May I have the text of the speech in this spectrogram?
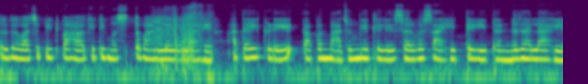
तर गव्हाचं पीठ पहा किती मस्त भाजलं गेलं आहे. आता इकडे आपण भाजून घेतलेले सर्व साहित्यही थंड झालं आहे.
